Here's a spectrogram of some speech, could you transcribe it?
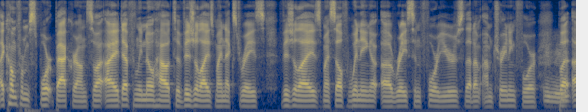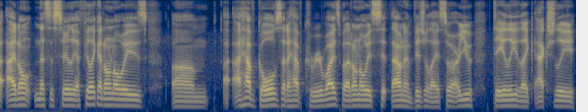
I come from sport background, so I, I, definitely know how to visualize my next race, visualize myself winning a, a race in four years that I'm, I'm training for. Mm-hmm. But I, I, don't necessarily. I feel like I don't always. Um, I have goals that I have career wise, but I don't always sit down and visualize. So are you daily like actually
